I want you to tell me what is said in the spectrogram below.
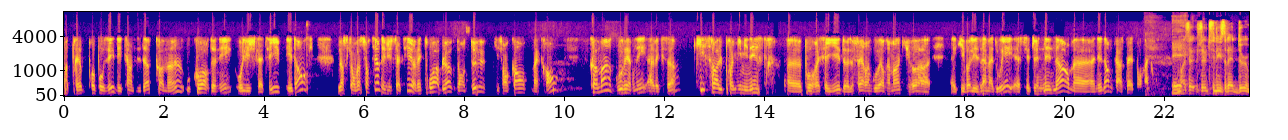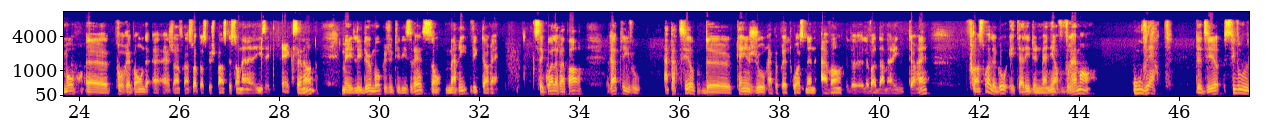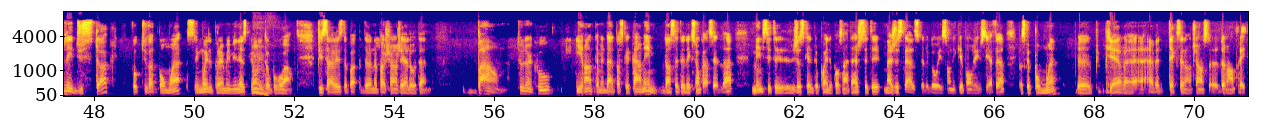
proposer des candidats communs ou coordonnés aux législatives. Et donc, lorsqu'on va sortir des législatives avec trois blocs, dont deux qui sont contre Macron, comment gouverner avec ça? Qui sera le premier ministre euh, pour essayer de, faire un gouvernement qui va euh, qui va les amadouer? C'est une énorme un énorme casse-tête pour Macron. Moi, j'utiliserais deux mots euh, pour répondre à, Jean-François parce que je pense que son analyse est excellente. Mais les deux mots que j'utiliserais sont Marie-Victorin. C'est quoi le rapport? Rappelez-vous, à partir de 15 jours, à peu près trois semaines avant le, vote dans Marie-Victorin, François Legault est allé d'une manière vraiment ouverte de dire, si vous voulez du stock, faut que tu votes pour moi, c'est moi le premier ministre, puis on est au pouvoir. Puis ça risque de, pas, de ne pas changer à l'automne. Bam! Tout d'un coup, il rentre comme une balle parce que quand même, dans cette élection partielle-là, même si c'était juste quelques points de pourcentage, c'était magistral ce que Legault et son équipe ont réussi à faire parce que pour moi, euh, Pierre euh, avait d'excellentes chances de rentrer.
